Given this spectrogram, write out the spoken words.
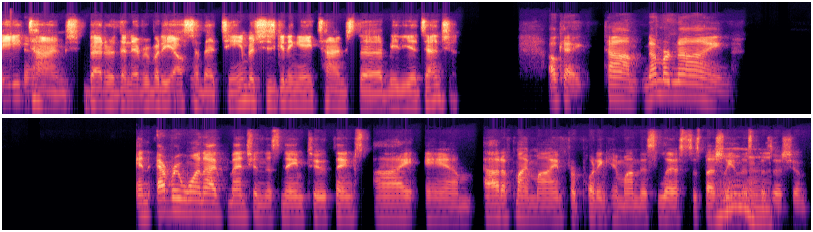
eight yeah. times better than everybody else on that team, but she's getting eight times the media attention. Okay, Tom, number nine. And everyone I've mentioned this name to thinks I am out of my mind for putting him on this list, especially mm. in this mm. position.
